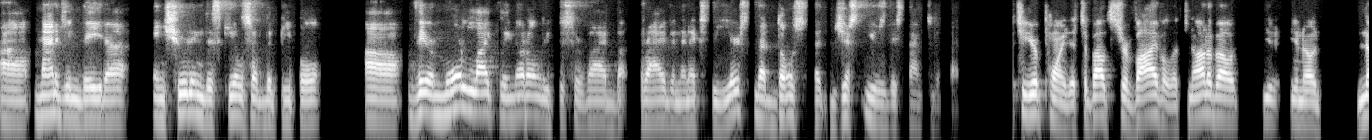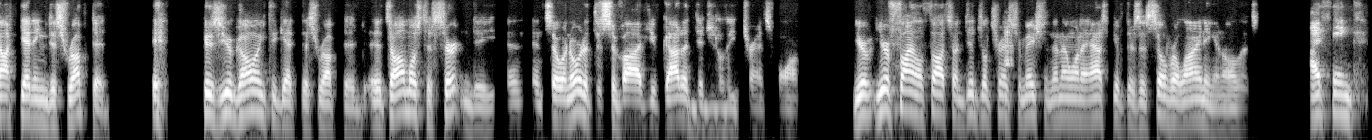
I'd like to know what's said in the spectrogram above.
uh, managing data, ensuring the skills of the people, uh, they're more likely not only to survive but thrive in the next few years than those that just use this time to defend. To your point, it's about survival. It's not about you, you know not getting disrupted because you're going to get disrupted. It's almost a certainty. And, and so in order to survive, you've got to digitally transform. Your, your final thoughts on digital transformation, then I want to ask you if there's a silver lining in all this. I think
